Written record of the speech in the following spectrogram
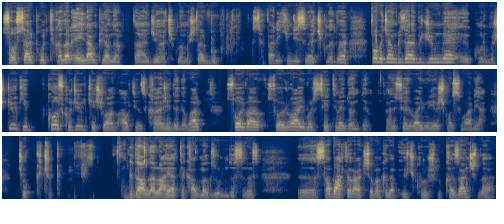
Sosyal politikalar eylem planı daha önce açıklamışlar. Bu sefer ikincisini açıkladı. Babacan güzel bir cümle e, kurmuş. Diyor ki koskoca ülke şu an altyazı KJ'de de var. Survivor, setine döndü. Hani Survivor yarışması var ya çok küçük gıdalarla hayatta kalmak zorundasınız. Ee, sabahtan akşama kadar 3 kuruşluk kazançla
